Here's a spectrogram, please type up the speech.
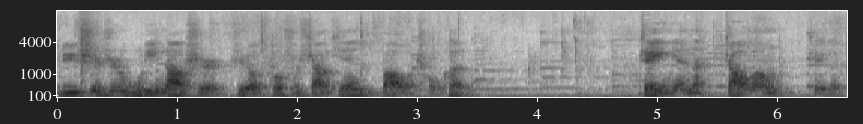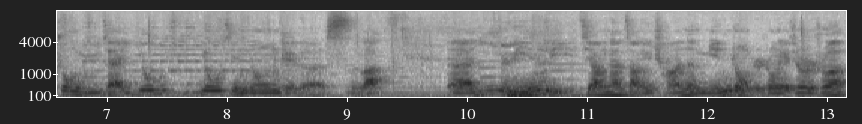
吕氏之无理闹事，只有托付上天以报我仇恨了。这一年呢，赵王这个终于在幽幽禁中这个死了，呃，依民礼将他葬于长安的民众之中，也就是说，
